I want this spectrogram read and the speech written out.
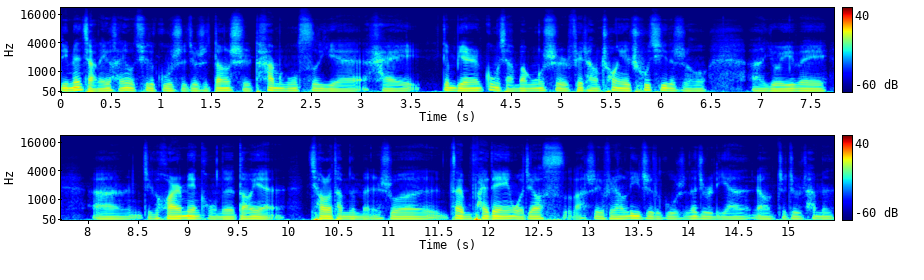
里面讲了一个很有趣的故事，就是当时他们公司也还跟别人共享办公室，非常创业初期的时候，啊，有一位嗯这个华人面孔的导演敲了他们的门，说再不拍电影我就要死了，是一个非常励志的故事，那就是李安。然后这就是他们。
